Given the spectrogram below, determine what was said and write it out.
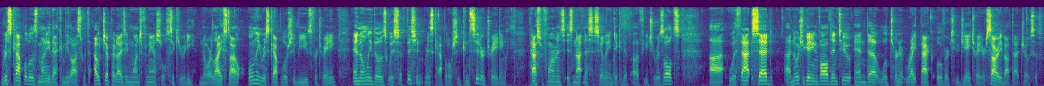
Risk capital is money that can be lost without jeopardizing one's financial security nor lifestyle. Only risk capital should be used for trading, and only those with sufficient risk capital should consider trading. Past performance is not necessarily indicative of future results. Uh, with that said, I know what you're getting involved into, and uh, we'll turn it right back over to Jay Trader. Sorry about that, Joseph.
